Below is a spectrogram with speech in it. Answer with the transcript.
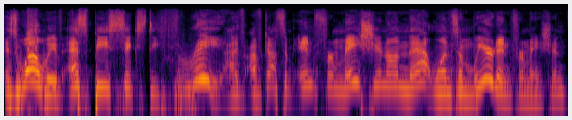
As well, we have SB 63. I've, I've got some information on that one, some weird information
